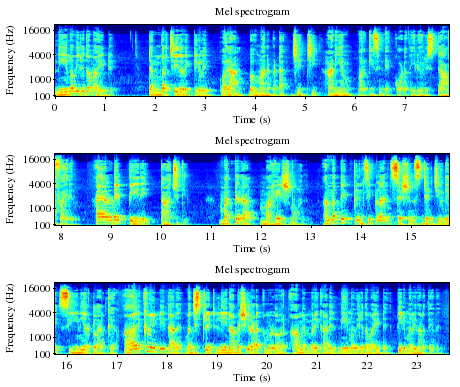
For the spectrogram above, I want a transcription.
നിയമവിരുദ്ധമായിട്ട് ടെമ്പർ ചെയ്ത വ്യക്തികളിൽ ഒരാൾ ബഹുമാനപ്പെട്ട ജഡ്ജി ഹണിയം വർഗീസിന്റെ കോടതിയിലെ ഒരു സ്റ്റാഫായിരുന്നു അയാളുടെ പേര് താജുദ്ദീൻ. മറ്റൊരാൾ മഹേഷ് മോഹൻ. അന്നത്തെ പ്രിൻസിപ്പൽ ആൻഡ് സെഷൻസ് ജഡ്ജിയുടെ സീനിയർ ക്ലർക്ക് ആർക്ക് വേണ്ടിയിട്ടാണ് മജിസ്ട്രേറ്റ് ലീന ബഷീർ അടക്കമുള്ളവർ ആ മെമ്മറി കാർഡിൽ നിയമവിരുദ്ധമായിട്ട് തിരിമറി നടത്തിയത്?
